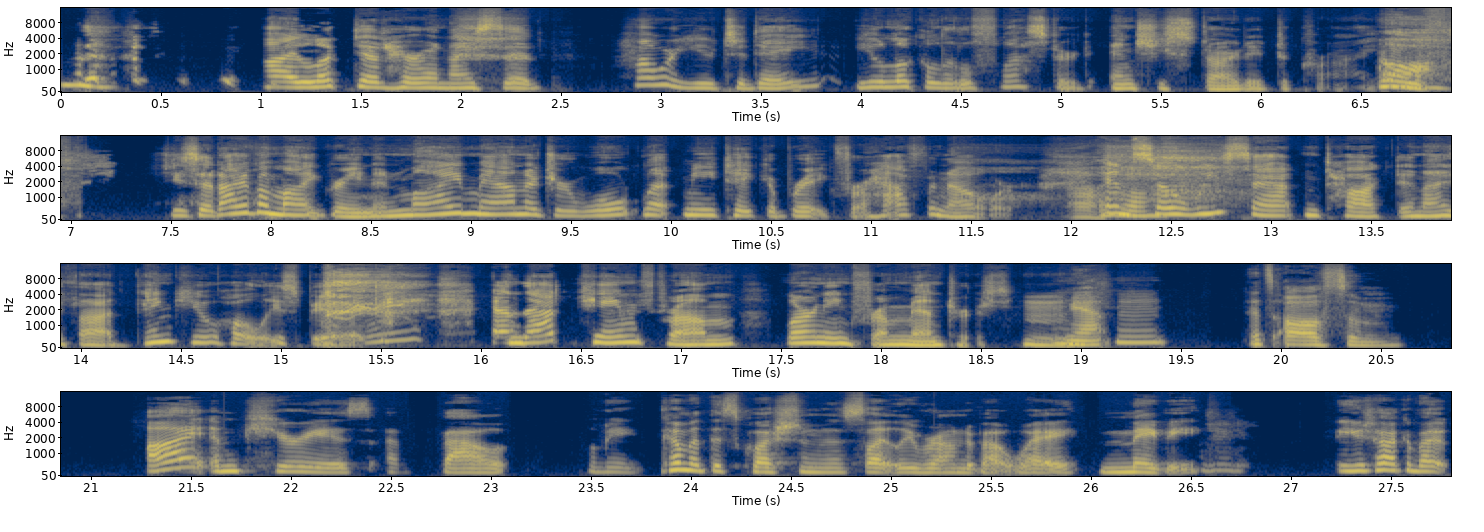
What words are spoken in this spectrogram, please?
I looked at her and I said, How are you today? You look a little flustered. And she started to cry. Oh. She said, I have a migraine and my manager won't let me take a break for half an hour. Uh, and so we sat and talked, and I thought, thank you, Holy Spirit. and that came from learning from mentors. Hmm. Yeah. Mm-hmm. That's awesome. I am curious about, let me come at this question in a slightly roundabout way. Maybe. You talk about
